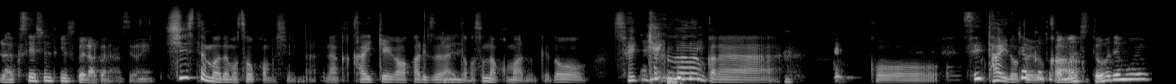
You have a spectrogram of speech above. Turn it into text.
楽、精神的にすごい楽なんですよね。システムはでもそうかもしれない。なんか会計が分かりづらいとか、うんそんなん困るけど、接客がなんかね、こう、接態度という客とかマか、ジどうでもい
